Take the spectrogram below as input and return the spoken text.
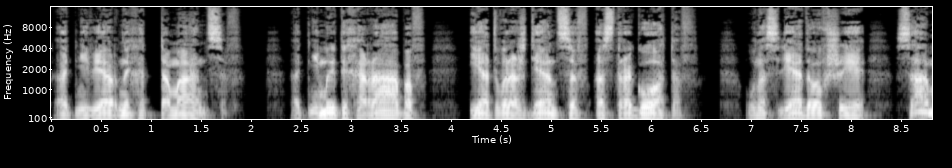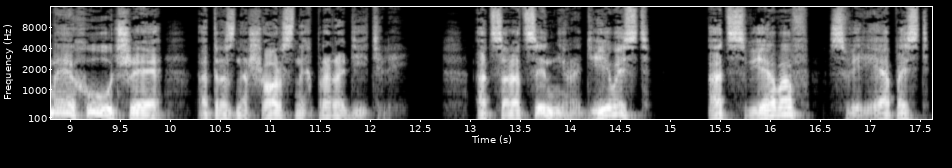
от неверных оттаманцев, от немытых арабов и от вырожденцев остроготов, унаследовавшие самое худшее от разношерстных прародителей от сарацин нерадивость, от свевов свирепость,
